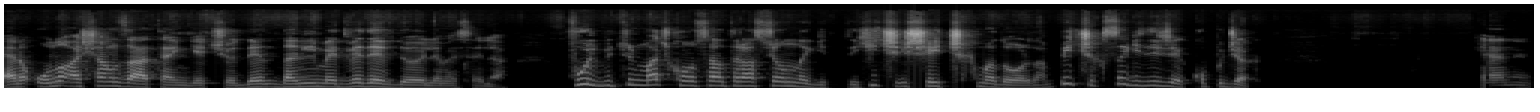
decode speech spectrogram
yani onu aşan zaten geçiyor. Dan- Danil Medvedev de öyle mesela. Full bütün maç konsantrasyonla gitti. Hiç şey çıkmadı oradan. Bir çıksa gidecek, kopacak. Yani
